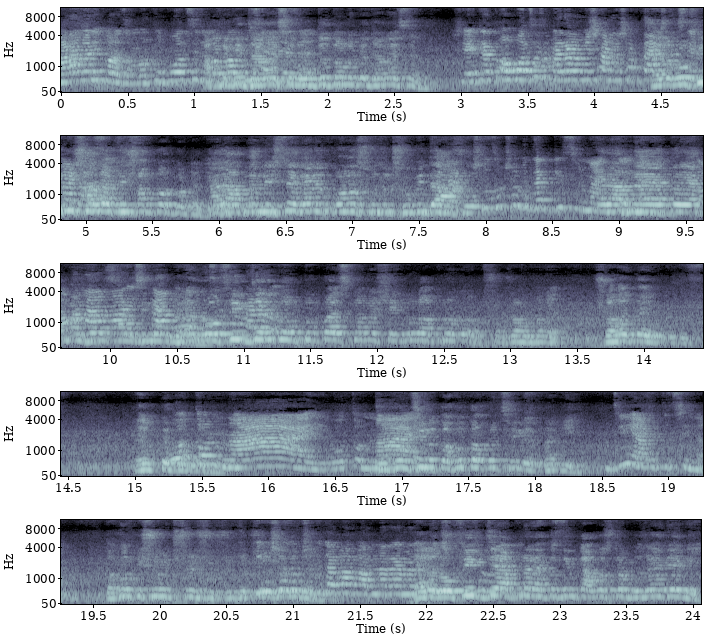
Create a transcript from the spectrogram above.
মারামারি করার জন্য, তো বলছে আপনি কি জানাইছেন দিয়েছে। জানাইছেন? সেটা তো ও ম্যাডাম আমি সামনের সপ্তাহে তাহলে রফিকের সাথে আপনি সম্পর্কটা কি? তাহলে আপনার নিশ্চয়ই এখানে কোনো সুযোগ সুবিধা আছে? সুযোগ সুবিধার কিছু নাই। এত এক মাস মানে রফিক যেরকম সেগুলো আপনার মানে সহায়তায় হেল্প ও তো নাই ও তো নাই। ছিল তখন তো আপনি ছিলেন নাকি? জি আমি তো ছিলাম। তখন কি সুযোগ সুযোগ কি সুযোগ সুবিধা পাবো আপনারা? তাহলে রফিক যে আপনার এতদিন কাগজটা বুঝাই দেয়নি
